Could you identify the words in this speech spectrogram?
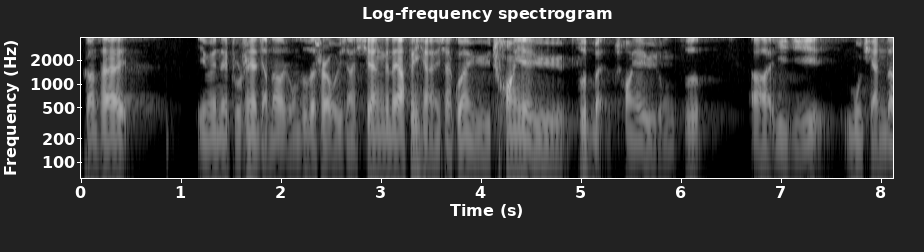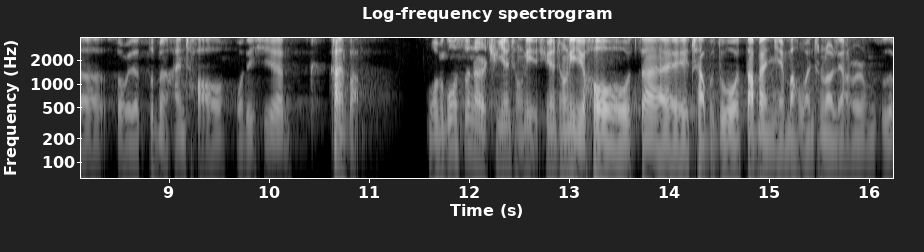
刚才因为那主持人也讲到融资的事儿，我就想先跟大家分享一下关于创业与资本、创业与融资，呃，以及目前的所谓的资本寒潮，我的一些看法。我们公司呢，去年成立，去年成立以后，在差不多大半年吧，完成了两轮融资。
